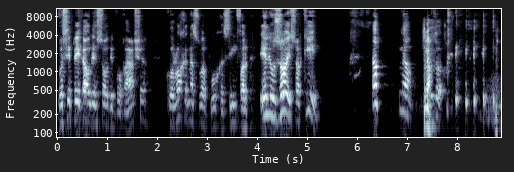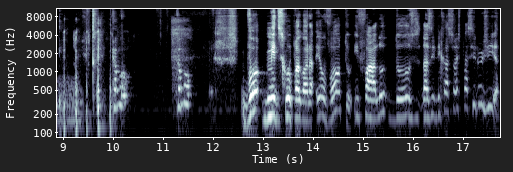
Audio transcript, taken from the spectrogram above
Você pegar o lençol de borracha, coloca na sua boca assim e fala: ele usou isso aqui? Não, não, não usou. Acabou. Acabou. Vou, me desculpa agora, eu volto e falo dos, das indicações para cirurgia,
